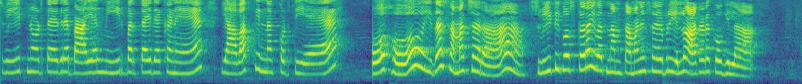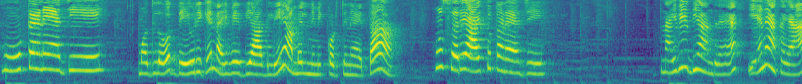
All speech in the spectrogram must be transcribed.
ಸ್ವೀಟ್ ನೋಡ್ತಾ ಇದ್ರೆ ಬಾಯಲ್ಲಿ ನೀರ್ ಬರ್ತಾ ಇದೆ ಕಣೆ. ಯಾವಾಗ ತಿನ್ನಕ್ ಕೊಡ್ತೀಯ? ಓಹೋ ಇದ ಸಮಾಚಾರ. ಸ್ವೀಟಿಗೋಸ್ಕರ ಇವತ್ ನಮ್ಮ ತಮಣಿ ಹೋಗಿಲ್ಲ. ಹ್ಞೂ ಕಣೆ ಅಜ್ಜಿ. ಮೊದಲು ದೇವರಿಗೆ ನೈವೇದ್ಯ ಆಗಲಿ ಆಮೇಲೆ ನಿಮಗೆ ಕೊಡ್ತೀನಿ ಆಯ್ತಾ? ಹ್ಞೂ ಸರಿ ಆಯ್ತು ಕಣೆ ಅಜ್ಜಿ. ನೈವೇದ್ಯ ಅಂದ್ರೆ ಏನೇ ಹಾಕಯ್ಯ?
